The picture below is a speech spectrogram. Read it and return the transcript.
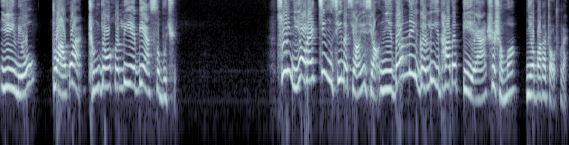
引流、转换、成交和裂变四部曲。所以你要来静心的想一想，你的那个利他的点是什么？你要把它找出来，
